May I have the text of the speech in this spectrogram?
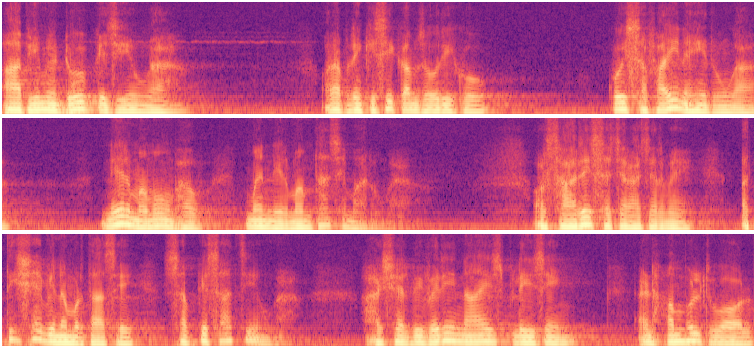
आप ही में डूब के जीऊँगा और अपनी किसी कमज़ोरी को कोई सफ़ाई नहीं दूँगा। निर्ममो भव, मैं निर्ममता से मारूँगा। और सारे सचराचर में अतिशय विनम्रता से सबके साथ जीऊँगा। I shall be very nice pleasing humble to all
